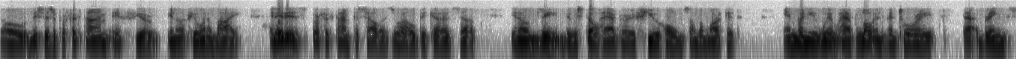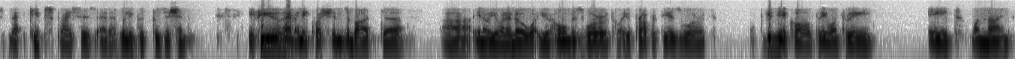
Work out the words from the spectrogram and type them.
So this is a perfect time if you're, you know, if you want to buy and it is perfect time to sell as well because uh, you know the, the, we still have very few homes on the market, and when you we have low inventory, that brings that keeps prices at a really good position. If you have any questions about uh, uh, you know you want to know what your home is worth, what your property is worth, give me a call 313 819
